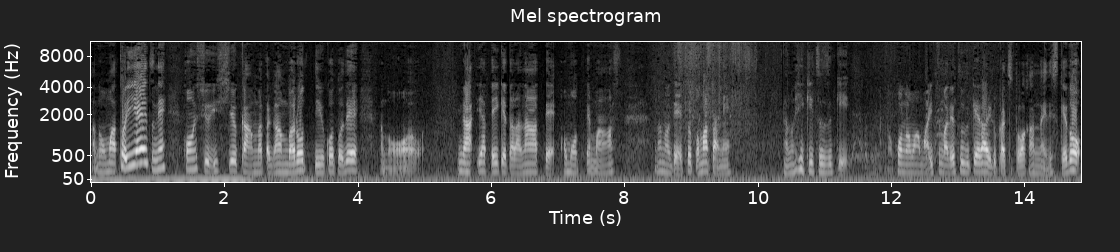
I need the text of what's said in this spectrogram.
あの、まあ、とりあえずね、今週1週間また頑張ろうっていうことで、あの、がやっていけたらなって思ってます。なので、ちょっとまたね、あの、引き続き、このままいつまで続けられるかちょっとわかんないですけど、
